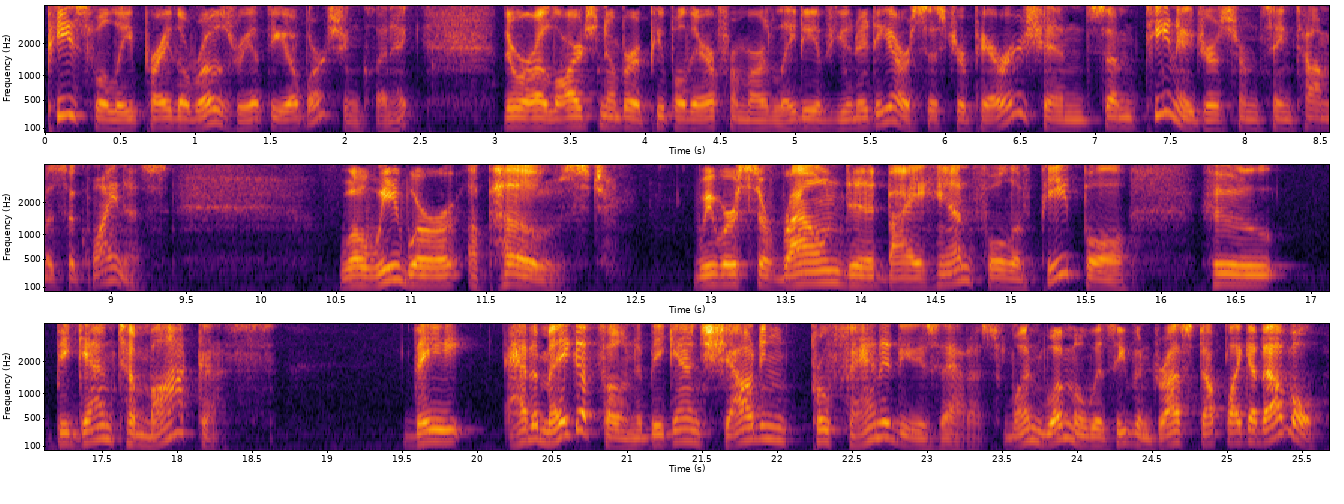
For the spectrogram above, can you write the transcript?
peacefully pray the rosary at the abortion clinic. There were a large number of people there from Our Lady of Unity, our sister parish, and some teenagers from St. Thomas Aquinas. Well, we were opposed. We were surrounded by a handful of people who began to mock us. They had a megaphone and began shouting profanities at us. One woman was even dressed up like a devil.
